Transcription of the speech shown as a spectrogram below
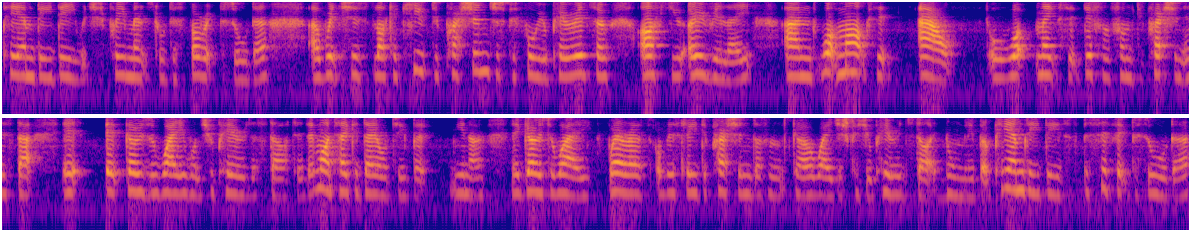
PMDD, which is premenstrual dysphoric disorder, uh, which is like acute depression just before your period, so after you ovulate. And what marks it out or what makes it different from depression is that it it goes away once your period has started. It might take a day or two, but you know, it goes away. Whereas obviously depression doesn't go away just because your period started normally. But PMDD is a specific disorder,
